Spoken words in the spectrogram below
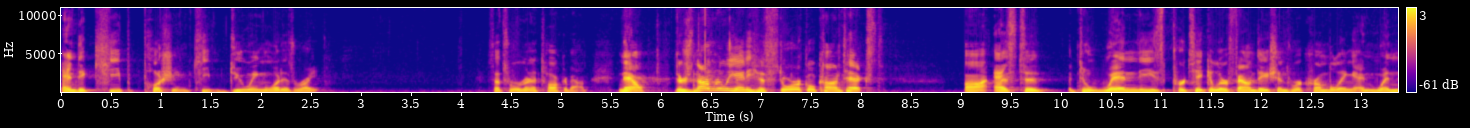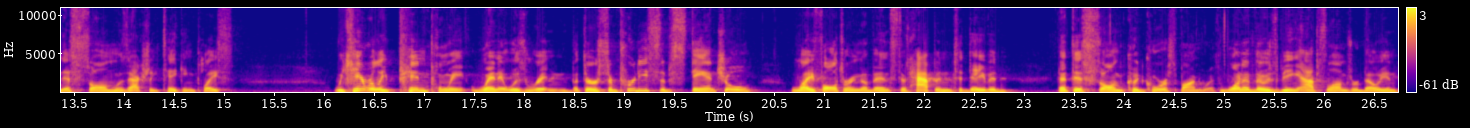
and to keep pushing, keep doing what is right. So that's what we're going to talk about. Now, there's not really any historical context uh, as to, to when these particular foundations were crumbling and when this psalm was actually taking place. We can't really pinpoint when it was written, but there are some pretty substantial life altering events that happened to David that this psalm could correspond with. One of those being Absalom's rebellion.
